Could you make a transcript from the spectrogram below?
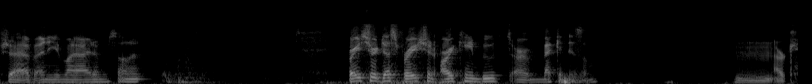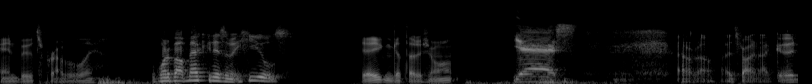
Should I have any of my items on it? Bracer, desperation, arcane boots, or mechanism? Mm, arcane boots probably. What about mechanism? It heals. Yeah, you can get that if you want. Yes. I don't know. It's probably not good.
